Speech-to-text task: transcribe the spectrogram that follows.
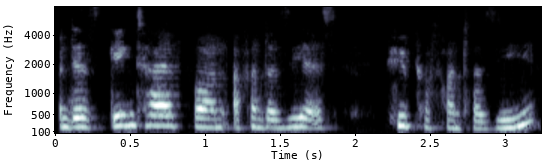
Und das Gegenteil von Aphantasia ist Hyperfantasie.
